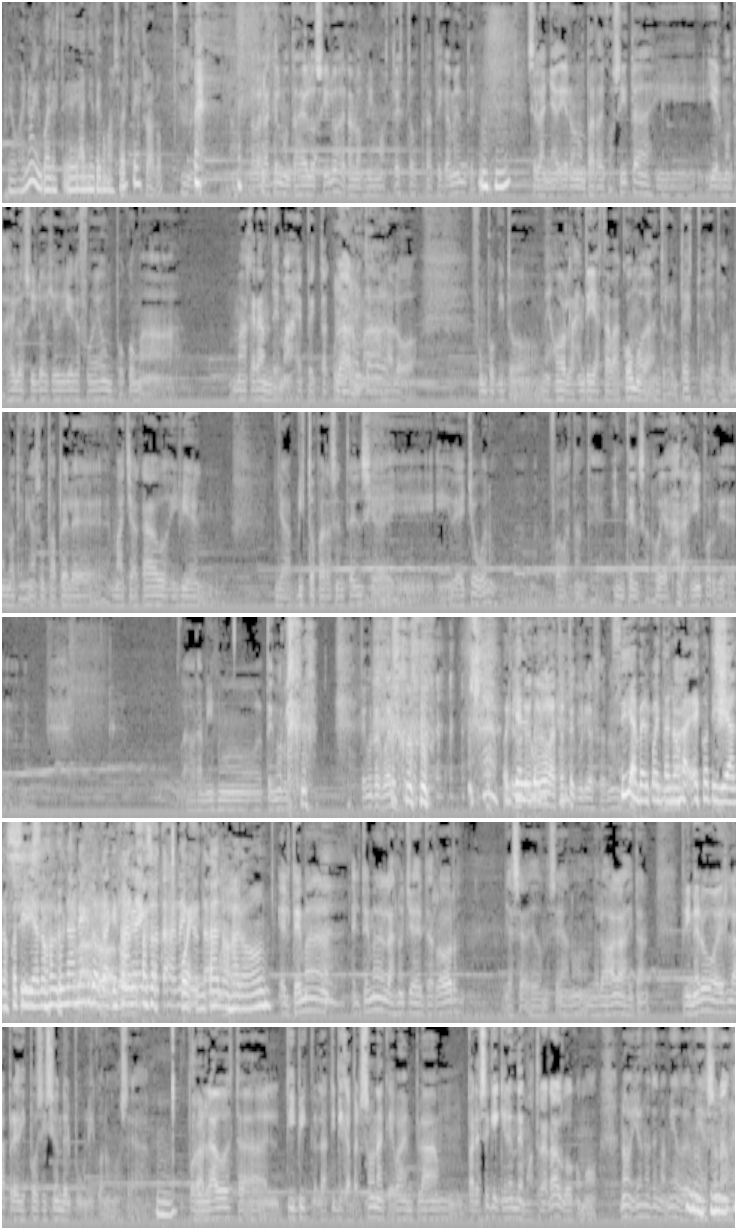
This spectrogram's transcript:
Pero bueno, igual este año tengo más suerte. Claro. No, la verdad es que el montaje de los hilos eran los mismos textos prácticamente. Se le añadieron un par de cositas y, y el montaje de los hilos yo diría que fue un poco más, más grande, más espectacular, Más a lo, fue un poquito mejor. La gente ya estaba cómoda dentro del texto, ya todo el mundo tenía sus papeles machacados y bien ya vistos para sentencia y, y de hecho, bueno, bueno, fue bastante intensa, lo voy a dejar ahí porque ahora mismo tengo tengo un recuerdo Porque tengo un recuerdo bastante curioso ¿no? Sí, a ver, cuéntanos, Una- es cotidianos, Sí, cotidianos, sí. alguna anécdota que? Anécdotas, anécdotas. Cuéntanos, Aarón. el tema el tema de las noches de terror ya sea de donde sea no donde lo hagas y tal primero es la predisposición del público no o sea Mm. por un lado está el típico la típica persona que va en plan parece que quieren demostrar algo como no yo no tengo miedo de mí eso no ¿no?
